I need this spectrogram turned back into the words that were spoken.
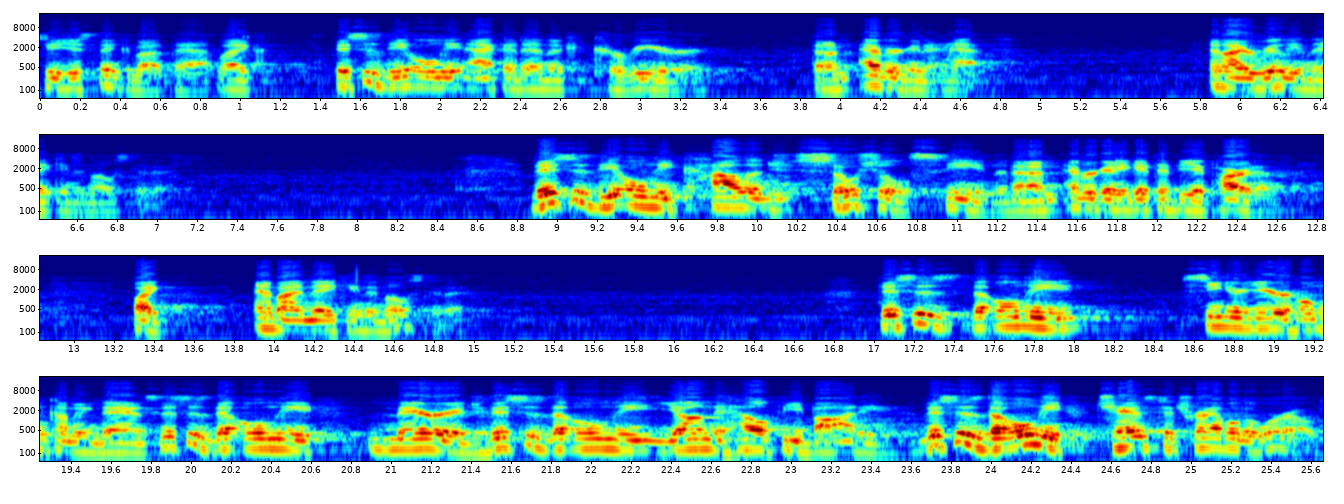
So you just think about that. Like, this is the only academic career that I'm ever going to have. Am I really making the most of it? This is the only college social scene that I'm ever going to get to be a part of. Like, am I making the most of it? This is the only senior year homecoming dance. This is the only marriage. This is the only young, healthy body. This is the only chance to travel the world.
